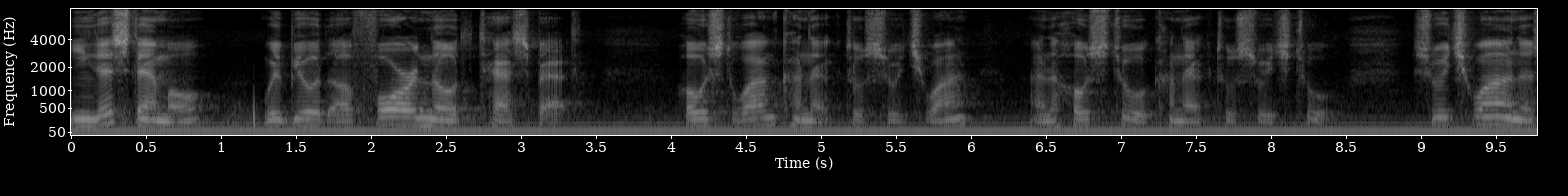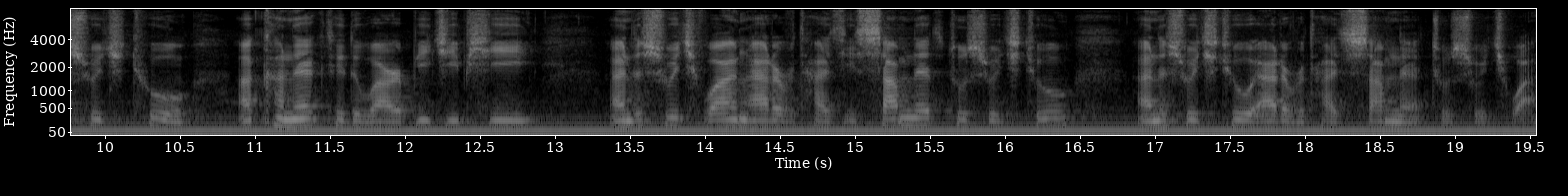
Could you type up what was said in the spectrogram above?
In this demo, we built a four-node testbed. Host 1 connect to switch 1, and host 2 connect to switch 2. Switch 1 and switch 2 are connected via BGP and the switch 1 advertises subnet to switch 2, and the switch 2 advertises subnet to switch 1.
